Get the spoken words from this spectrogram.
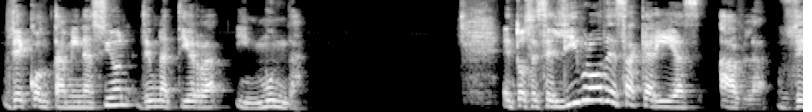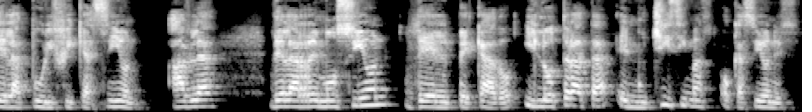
de contaminación de una tierra inmunda. Entonces el libro de Zacarías habla de la purificación, habla de la remoción del pecado y lo trata en muchísimas ocasiones.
